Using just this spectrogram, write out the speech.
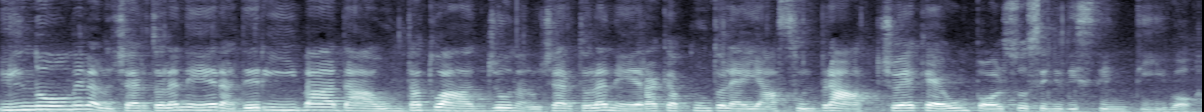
Il nome, la lucertola nera, deriva da un tatuaggio, una lucertola nera che appunto lei ha sul braccio e che è un po' il suo segno distintivo.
